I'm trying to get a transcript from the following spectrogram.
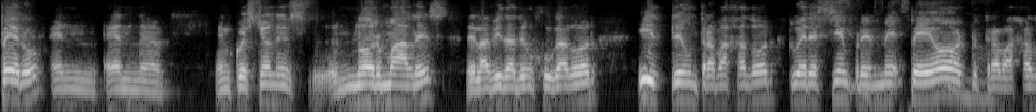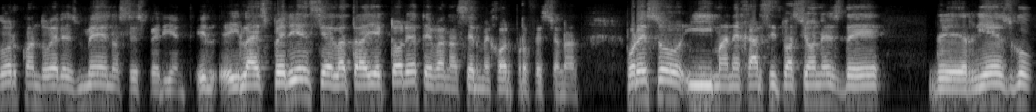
pero en... uh, en cuestiones normales de la vida de un jugador y de un trabajador, tú eres siempre peor trabajador cuando eres menos experiente. Y, y, la experiencia y la trayectoria te van a hacer mejor profesional. Por eso, y manejar situaciones de, de riesgo,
